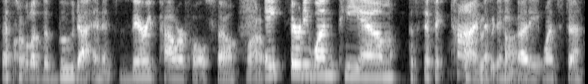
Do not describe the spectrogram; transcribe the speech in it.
Festival of the Buddha, and it's very powerful. So Wow. 8:31 p.m. Pacific time, Pacific if time. anybody wants to.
